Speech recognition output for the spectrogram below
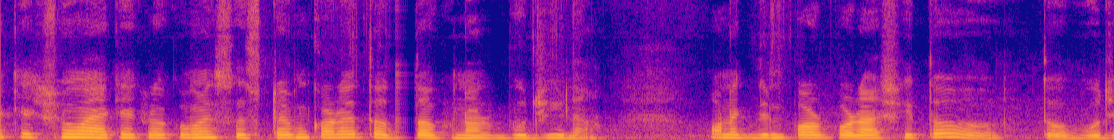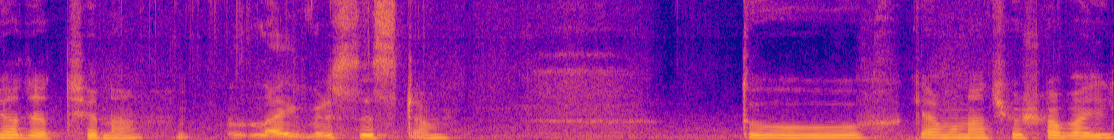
এক এক সময় এক এক রকমের সিস্টেম করে তো তখন আর বুঝি না। অনেক দিন পর পর আসি তো তো বোঝা যাচ্ছে না লাইভের সিস্টেম তো কেমন আছো সবাই?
